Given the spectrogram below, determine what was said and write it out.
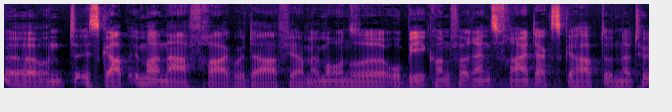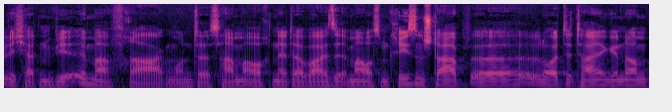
Äh, und es gab immer Nachfragebedarf. Wir haben immer unsere OB-Konferenz freitags gehabt und natürlich hatten wir immer Fragen und es haben auch netterweise immer aus dem Krisenstab äh, Leute teilgenommen.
